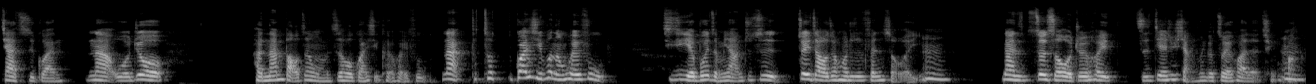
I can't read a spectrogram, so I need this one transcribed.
价值观，那我就很难保证我们之后关系可以恢复。那他关系不能恢复，其实也不会怎么样，就是最糟的状况就是分手而已。嗯，那这时候我就会直接去想那个最坏的情况。嗯、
